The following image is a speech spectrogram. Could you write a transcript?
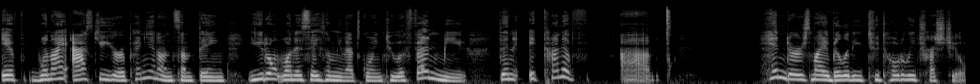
If when I ask you your opinion on something, you don't want to say something that's going to offend me, then it kind of, uh, hinders my ability to totally trust you.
